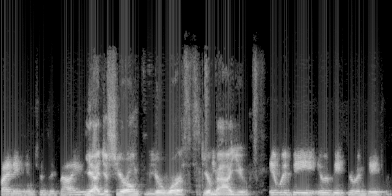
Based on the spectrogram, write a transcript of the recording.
finding intrinsic value. Yeah, just your own your worth, your Yeah. value. it would be it would be through engagement.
